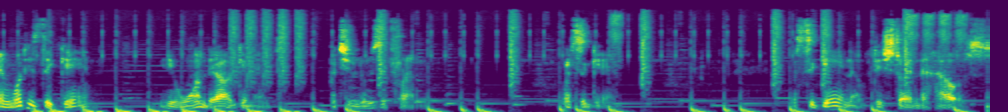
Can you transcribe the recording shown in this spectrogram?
And what is the gain? You won the argument, but you lose a friend. What's the gain? What's the gain of destroying the house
